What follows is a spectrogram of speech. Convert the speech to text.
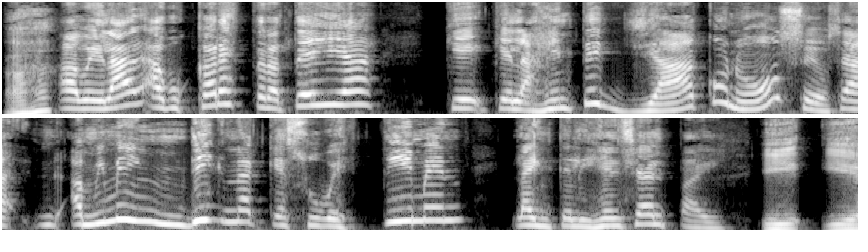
Ajá. a velar, a buscar estrategias que, que la gente ya conoce. O sea, a mí me indigna que subestimen la inteligencia del país. Y, y,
